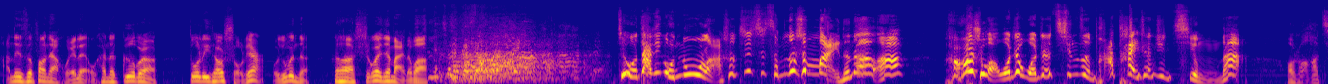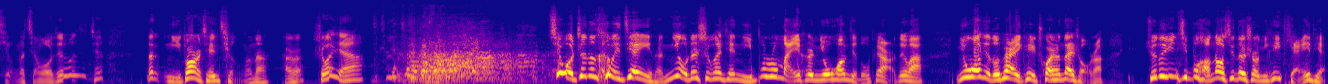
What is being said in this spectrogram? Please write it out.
啊，那次放假回来，我看他胳膊上多了一条手链，我就问他：“哈哈，十块钱买的吧？” 结果大迪给我怒了，说：“这是怎么能是买的呢？啊！”好好说，我这我这亲自爬泰山去请的。我说好，请的请我这我请，那你多少钱请的呢？他说十块钱啊。其实我真的特别建议他，你有这十块钱，你不如买一盒牛黄解毒片，对吧？牛黄解毒片也可以穿上戴手上，觉得运气不好闹心的时候，你可以舔一舔，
